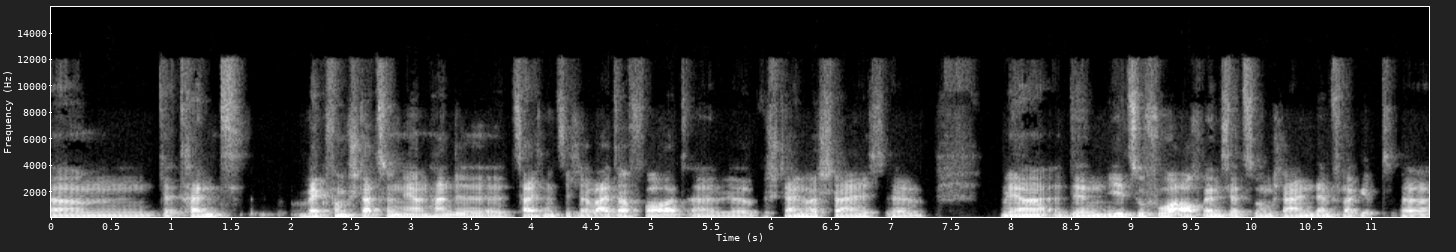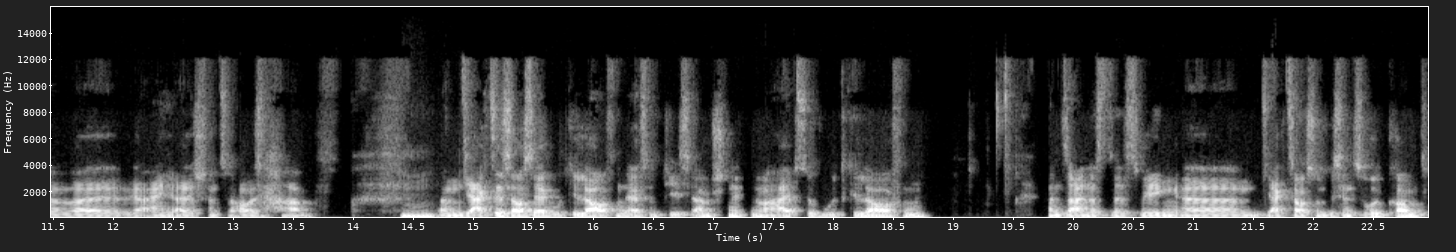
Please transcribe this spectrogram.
der Trend weg vom stationären Handel äh, zeichnet sich ja weiter fort. Äh, wir bestellen wahrscheinlich äh, mehr denn je zuvor, auch wenn es jetzt so einen kleinen Dämpfer gibt, weil wir eigentlich alles schon zu Hause haben. Mhm. Ähm, die Aktie ist auch sehr gut gelaufen. Der S&P ist ja im Schnitt nur halb so gut gelaufen. Kann sein, dass deswegen die Aktie auch so ein bisschen zurückkommt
